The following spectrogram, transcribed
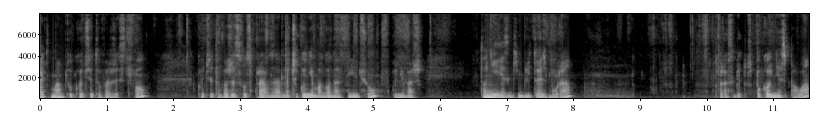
Tak, mam tu kocie towarzystwo. Kocie towarzystwo sprawdza, dlaczego nie ma go na zdjęciu, ponieważ to nie jest Gimbli, to jest Bura, która sobie tu spokojnie spała.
